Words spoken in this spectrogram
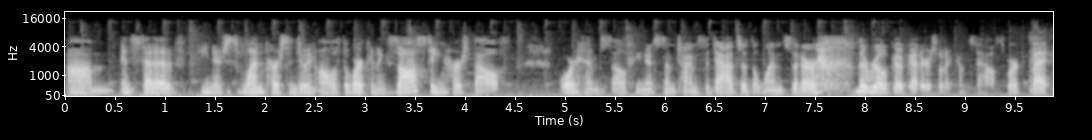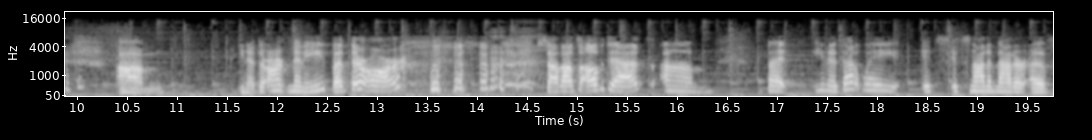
Um, instead of you know just one person doing all of the work and exhausting herself or himself. You know sometimes the dads are the ones that are the real go-getters when it comes to housework but um, you know there aren't many but there are. Shout out to all the dads. Um, but you know that way it's it's not a matter of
